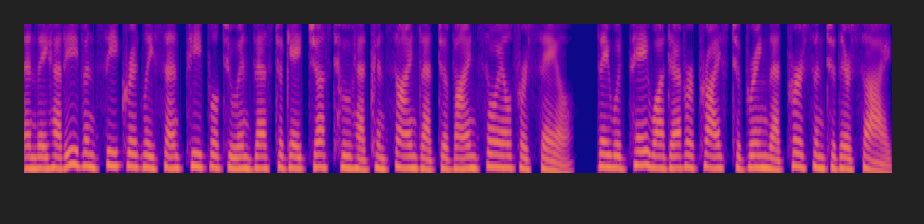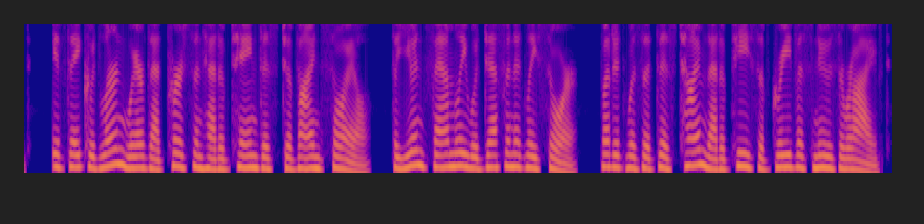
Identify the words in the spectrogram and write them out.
and they had even secretly sent people to investigate just who had consigned that divine soil for sale. They would pay whatever price to bring that person to their side. If they could learn where that person had obtained this divine soil, the Yun family would definitely soar. But it was at this time that a piece of grievous news arrived.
